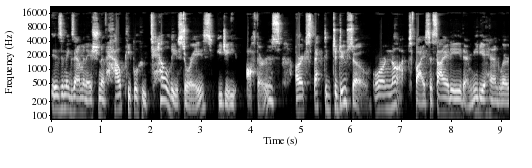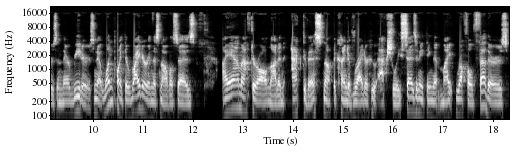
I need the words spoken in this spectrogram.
is an examination of how people who tell these stories, e.g., authors, are expected to do so or not by society, their media handlers, and their readers. And at one point, the writer in this novel says, I am, after all, not an activist, not the kind of writer who actually says anything that might ruffle feathers.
